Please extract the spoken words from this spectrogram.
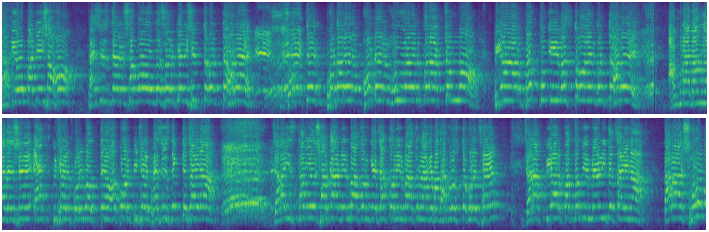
জাতীয় পার্টি সহ ফ্যাসিস্টদের সকল দোষরকে নিষিদ্ধ করতে হবে। প্রত্যেক ভোটারের ভোটের মূল্যায়ন করার জন্য পিয়ার পদ্ধতি বাস্তবায়ন করতে হবে। আমরা বাংলাদেশে এক পিঠের পরিবর্তে অপর পিঠের ফ্যাসিস্ট দেখতে চাই না। যারা স্থানীয় সরকার নির্বাচনকে জাতীয় নির্বাচনের আগে বাধাগ্রস্ত করেছে যারা পিয়ার পদ্ধতি মেনে নিতে চায় না তারা ষোলো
